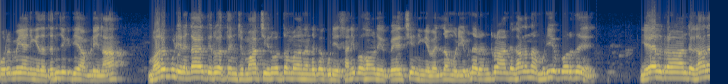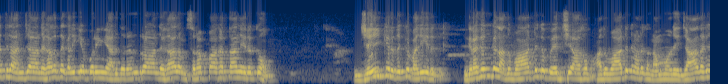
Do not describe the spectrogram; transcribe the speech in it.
பொறுமையா நீங்க இதை தெரிஞ்சுக்கிட்டீங்க அப்படின்னா வரக்கூடிய ரெண்டாயிரத்தி இருபத்தஞ்சு மார்ச் இருபத்தொன்பதாம் நடக்கக்கூடிய சனி பகவானுடைய பயிற்சியை நீங்க வெல்ல முடியும்னா ரெண்டு ஆண்டு காலம் தான் முடிய போறது. ஏழரை ஆண்டு காலத்தில் அஞ்சாண்டு காலத்தை கழிக்க போறீங்க. அடுத்த ரெண்டு ஆண்டு காலம் சிறப்பாகத்தான் இருக்கும். ஜெயிக்கிறதுக்கு வழி இருக்கு. கிரகங்கள் அது வாட்டுக்கு பயிற்சி ஆகும் அது வாட்டுக்கு நடக்கும். நம்மளுடைய ஜாதக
